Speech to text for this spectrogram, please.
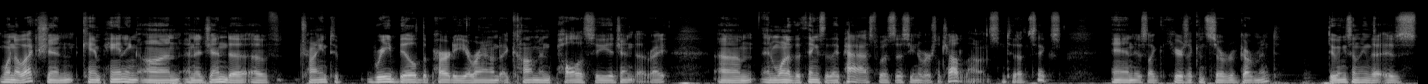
won election campaigning on an agenda of trying to rebuild the party around a common policy agenda, right? Um, and one of the things that they passed was this universal child allowance in 2006. And it's like, here's a conservative government doing something that is,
